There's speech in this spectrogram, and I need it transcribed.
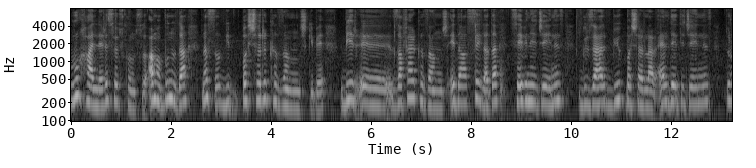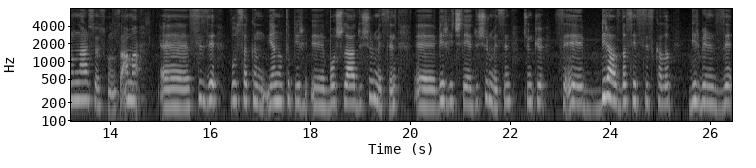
ruh halleri söz konusu. Ama bunu da nasıl bir başarı kazanmış gibi, bir e, zafer kazanmış edasıyla da sevineceğiniz, güzel, büyük başarılar elde edeceğiniz durumlar söz konusu. Ama e, sizi bu sakın yanıltıp bir e, boşluğa düşürmesin, e, bir hiçliğe düşürmesin. Çünkü e, biraz da sessiz kalıp birbirinizi,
